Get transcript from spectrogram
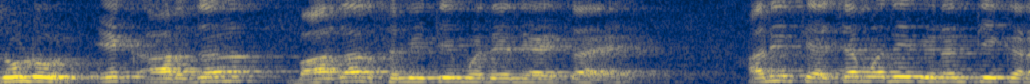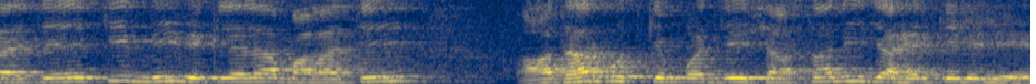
जोडून एक अर्ज बाजार समितीमध्ये द्यायचा आहे. आणि त्याच्यामध्ये विनंती करायची आहे की मी विकलेल्या मालाची आधारभूत किंमत जी शासनाने जाहीर केलेली आहे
